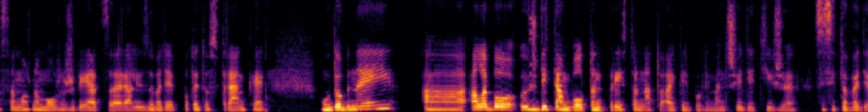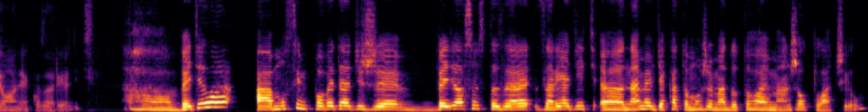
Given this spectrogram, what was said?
sa možno môžeš viac realizovať aj po tejto stránke hudobnej? A, alebo vždy tam bol ten priestor na to, aj keď boli menšie deti, že si si to vedela nejako zariadiť? A, vedela a musím povedať, že vedela som si to zariadiť uh, najmä vďaka tomu, že ma do toho aj manžel tlačil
